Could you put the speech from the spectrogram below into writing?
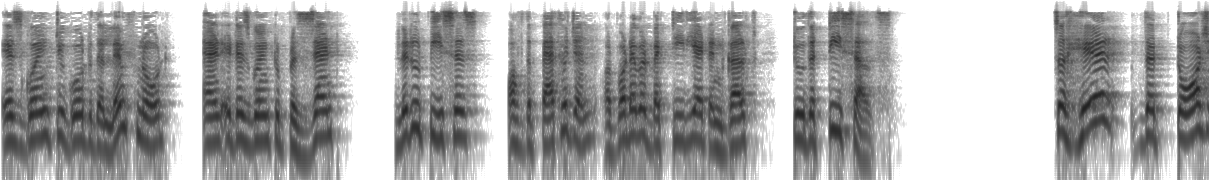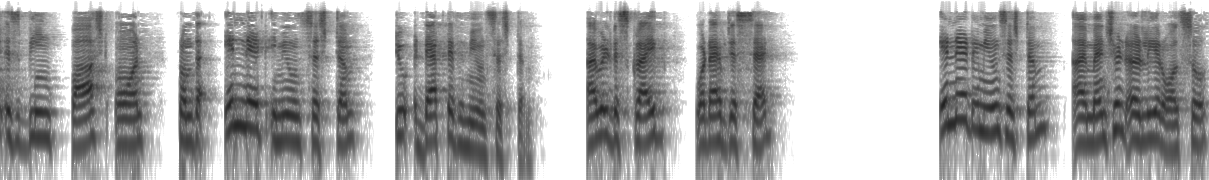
is going to go to the lymph node and it is going to present little pieces of the pathogen or whatever bacteria it engulfed to the T cells. So here the torch is being passed on from the innate immune system to adaptive immune system. I will describe what I have just said. Innate immune system, I mentioned earlier also,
